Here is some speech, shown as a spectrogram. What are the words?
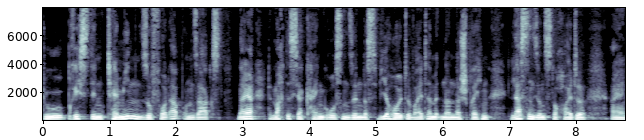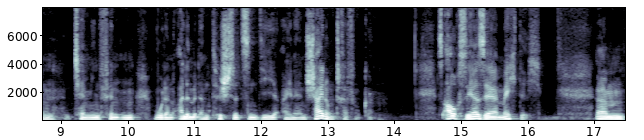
du brichst den Termin sofort ab und sagst, naja, dann macht es ja keinen großen Sinn, dass wir heute weiter miteinander sprechen. Lassen Sie uns doch heute einen Termin finden, wo dann alle mit am Tisch sitzen, die eine Entscheidung treffen können. Ist auch sehr, sehr mächtig. Ähm,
